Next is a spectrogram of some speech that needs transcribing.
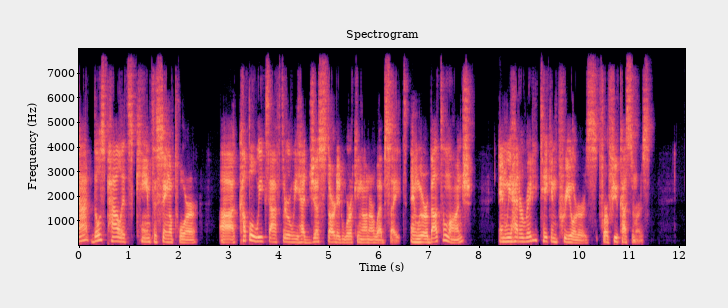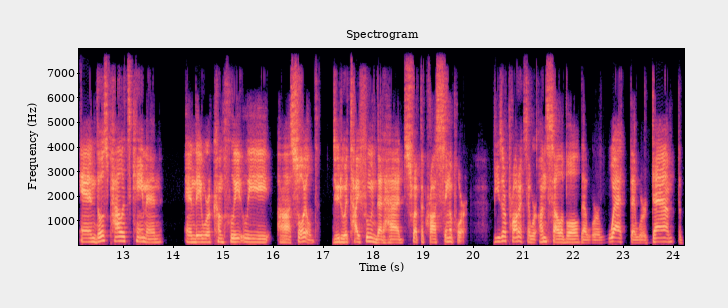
that those pallets came to Singapore uh, a couple weeks after we had just started working on our website, and we were about to launch, and we had already taken pre-orders for a few customers. And those pallets came in, and they were completely uh, soiled due to a typhoon that had swept across Singapore. these are products that were unsellable, that were wet, that were damp, the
